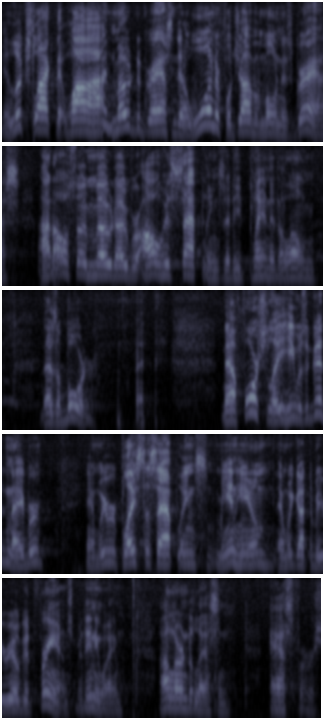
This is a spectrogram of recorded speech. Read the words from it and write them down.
It looks like that while I'd mowed the grass and did a wonderful job of mowing his grass, I'd also mowed over all his saplings that he'd planted along as a border. now, fortunately, he was a good neighbor, and we replaced the saplings, me and him, and we got to be real good friends. But anyway, I learned a lesson ask first.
